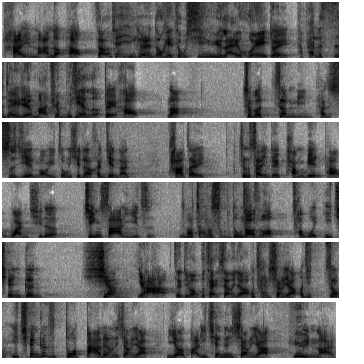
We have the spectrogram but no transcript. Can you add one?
太难了。好，张骞一个人都可以从西域来回，对他派了四队人马全不见了。对，好，那怎么证明他是世界贸易中心呢？很简单，他在这个三星堆旁边，他晚期的金沙遗址。你知道找到什么东西？找什么？超过一千根象牙。这地方不采象牙，不采象牙，而且这一千根是多大量的象牙？你要把一千根象牙运来，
